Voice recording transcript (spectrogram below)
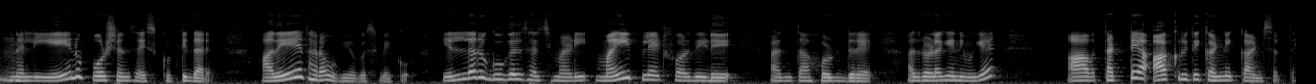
ನಲ್ಲಿ ಏನು ಪೋರ್ಷನ್ ಸೈಜ್ ಕೊಟ್ಟಿದ್ದಾರೆ ಅದೇ ಥರ ಉಪಯೋಗಿಸ್ಬೇಕು. ಎಲ್ಲರೂ ಗೂಗಲ್ ಸರ್ಚ್ ಮಾಡಿ my plate for the day ಅಂತ ಹೊಡೆದ್ರೆ ಅದರೊಳಗೆ ನಿಮಗೆ ಆ ತಟ್ಟೆಯ ಆಕೃತಿ ಕಣ್ಣಿಗೆ ಕಾಣಿಸುತ್ತೆ.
